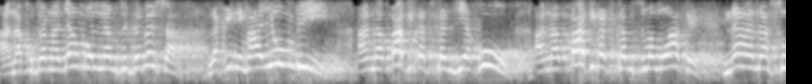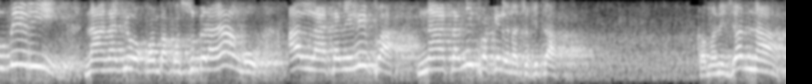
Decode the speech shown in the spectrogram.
anakutana jambo linamtetemesha lakini hayumbi. Anabaki katika njia kuu anabaki katika msimamo wake na anasubiri. Na anajua kwamba kwa subira yangu Allah atanilipa na atanipa kile ninachokitaka kama ni janna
